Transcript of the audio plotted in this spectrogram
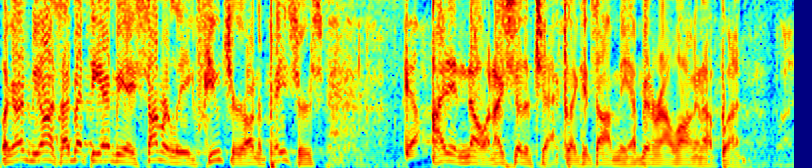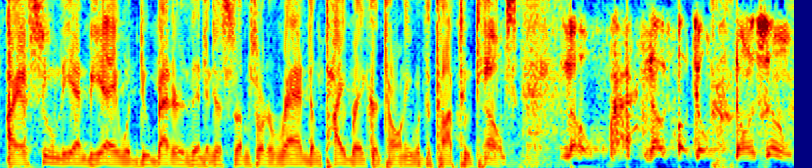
Like I got to be honest. I bet the NBA Summer League future on the Pacers. Yeah. I didn't know, and I should have checked. Like it's on me. I've been around long enough, but I assume the NBA would do better than just some sort of random tiebreaker, Tony, with the top two teams. No, no, no, don't don't assume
